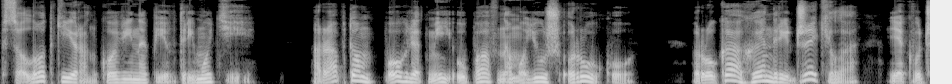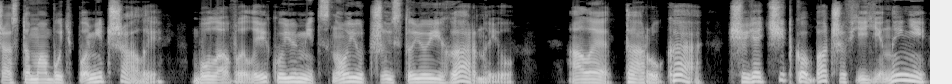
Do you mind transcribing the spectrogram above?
в солодкій ранковій напівдрімоті. Раптом погляд мій упав на мою ж руку. Рука Генрі Джекіла, як ви часто, мабуть, помічали, була великою, міцною, чистою і гарною, але та рука що я чітко бачив її нині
